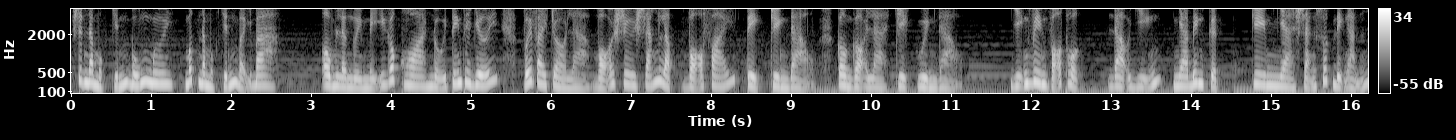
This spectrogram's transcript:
sinh năm 1940, mất năm 1973. Ông là người Mỹ gốc Hoa nổi tiếng thế giới với vai trò là võ sư sáng lập võ phái tiệt truyền đạo, còn gọi là triệt quyền đạo. Diễn viên võ thuật, đạo diễn, nhà biên kịch, kiêm nhà sản xuất điện ảnh.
